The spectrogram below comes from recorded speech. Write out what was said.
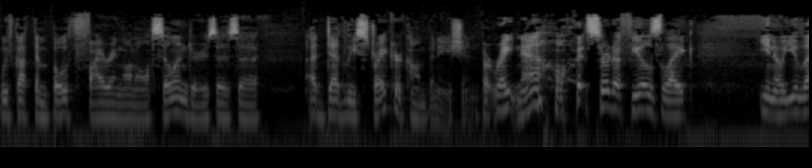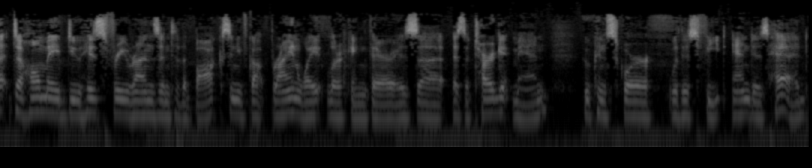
we've got them both firing on all cylinders as a, a deadly striker combination. But right now, it sort of feels like you know, you let Dajome do his free runs into the box, and you've got Brian White lurking there as a, as a target man who can score with his feet and his head.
